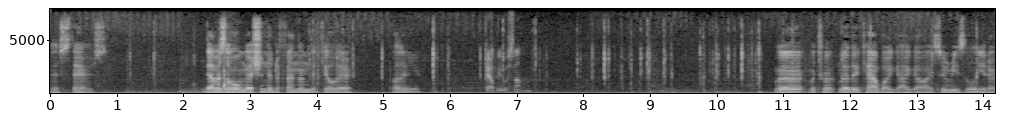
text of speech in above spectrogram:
there's stairs. That was the whole mission to defend them to kill their brother here? Help you with something? Where, which one, where did the cowboy guy go? I assume he's the leader.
